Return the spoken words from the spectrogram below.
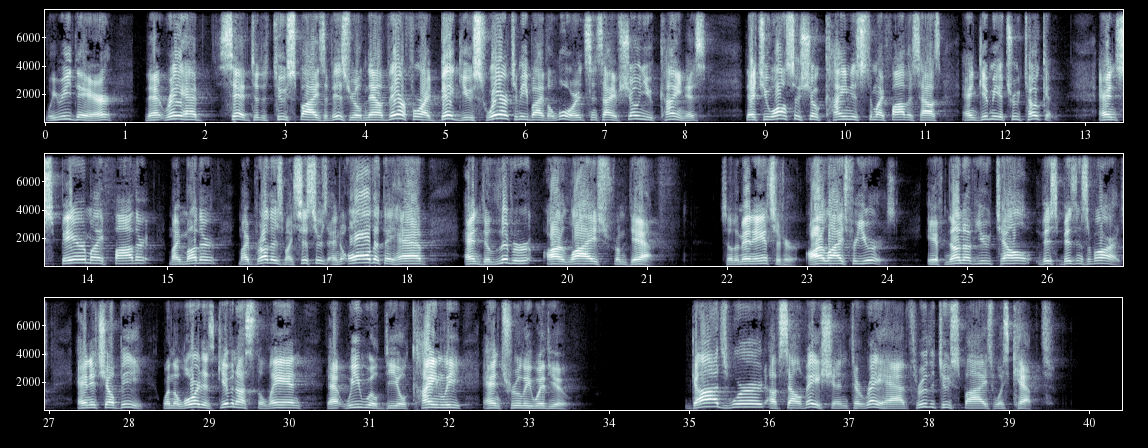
We read there that Rahab said to the two spies of Israel, Now therefore I beg you, swear to me by the Lord, since I have shown you kindness, that you also show kindness to my father's house and give me a true token and spare my father, my mother, my brothers, my sisters, and all that they have, and deliver our lives from death. So the men answered her, Our lives for yours, if none of you tell this business of ours. And it shall be, when the Lord has given us the land, that we will deal kindly and truly with you. God's word of salvation to Rahab through the two spies was kept.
